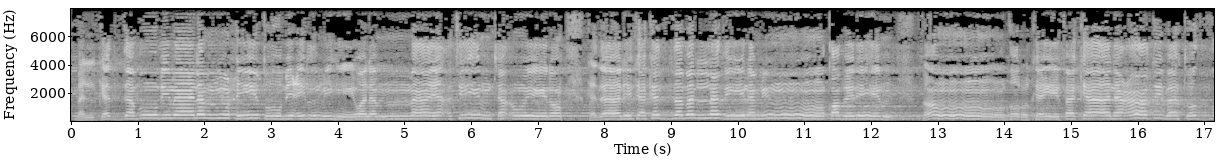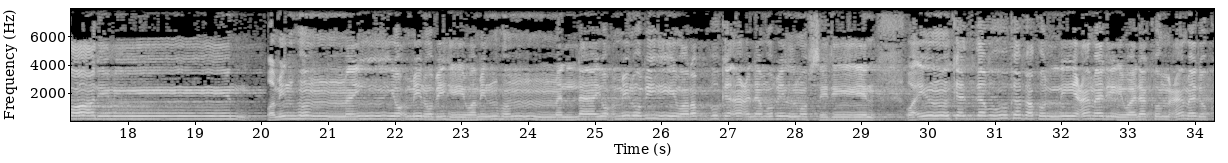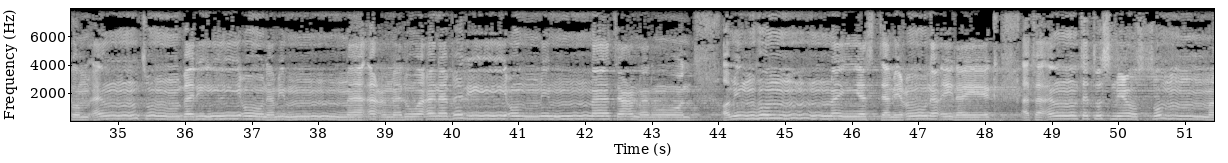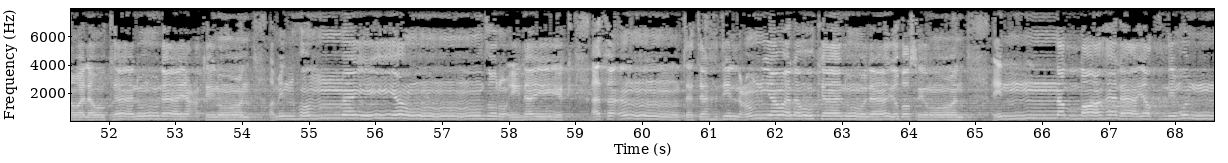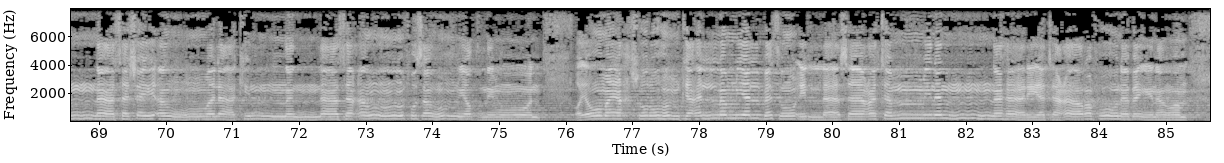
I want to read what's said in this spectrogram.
بل كذبوا بما لم يحيطوا بعلمه ولما يأتهم تأويله كذلك كذب الذين من قبلهم فانظر كيف كان عاقبة الظالمين ومنهم من يؤمن به ومنهم من لا يؤمن به وربك أعلم بالمفسدين وإن كذبوك فقل لي عملي ولكم عملكم أنتم بريئون مما أعمل وأنا بريء مما تعملون ومنهم من يستمعون إليك أفأنت تسمع الصم ولو كانوا لا يعقلون ومنهم من ينظر إليك أفأنت تهدي العمي ولو كانوا لا يبصرون؟ إن الله لا يظلم الناس شيئا ولكن الناس أنفسهم يظلمون. ويوم يحشرهم كأن لم يلبثوا إلا ساعة من النهار يتعارفون بينهم.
